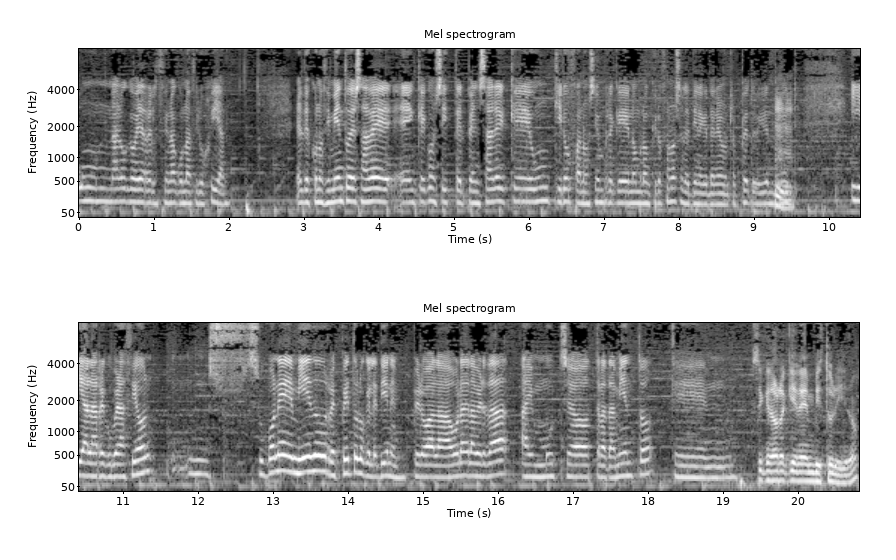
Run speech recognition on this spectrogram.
un, algo que vaya relacionado con una cirugía. El desconocimiento de saber en qué consiste, el pensar en que un quirófano, siempre que nombra un quirófano se le tiene que tener un respeto, evidentemente. Y a la recuperación supone miedo, respeto lo que le tienen, pero a la hora de la verdad hay muchos tratamientos que... Sí que no requieren bisturí, ¿no?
